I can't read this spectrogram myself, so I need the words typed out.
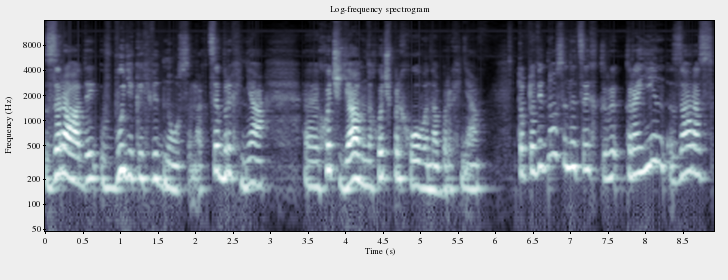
зради в будь-яких відносинах. Це брехня, хоч явна, хоч прихована брехня. Тобто відносини цих країн зараз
